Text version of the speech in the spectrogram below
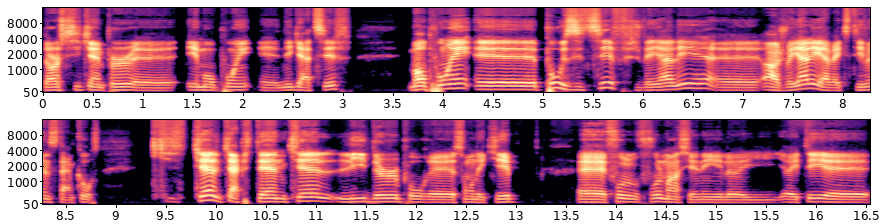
Darcy Kemper euh, est mon point euh, négatif. Mon point euh, positif, je vais y aller. ah, je vais y aller avec Steven Stamkos. quel capitaine, quel leader pour son équipe. Il faut, le mentionner. Il, a été,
